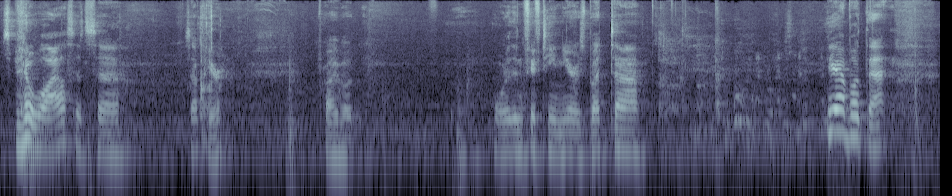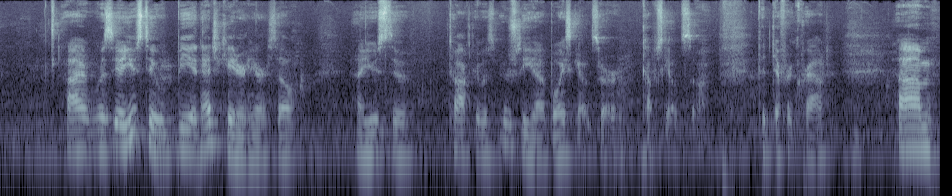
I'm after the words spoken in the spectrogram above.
it's been a while since uh, it's up here. Probably about more than 15 years, but uh, yeah, about that. I was I used to be an educator here, so I used to talk. It was usually uh, Boy Scouts or Cub Scouts, so a different crowd. Um,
